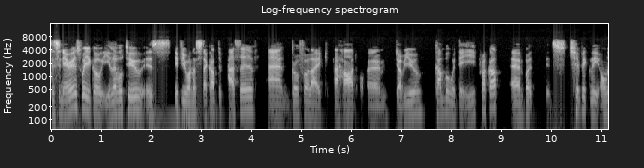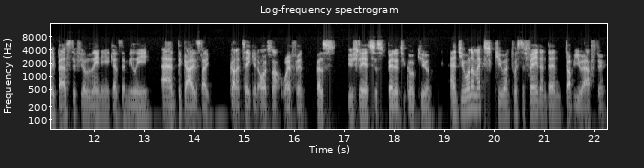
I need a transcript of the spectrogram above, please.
the scenarios where you go E level 2 is if you want to stack up the passive and go for like a hard um, W combo with the E proc up, um, but it's typically only best if you're laning against a melee and the guy's like gonna take it or it's not worth it because usually it's just better to go Q. And you want to max Q and Twisted Fate and then W after.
